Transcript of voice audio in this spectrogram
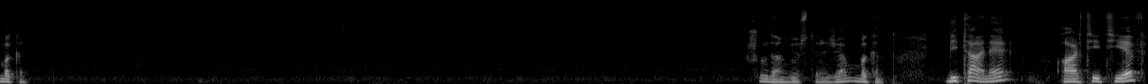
Bakın. Şuradan göstereceğim. Bakın. Bir tane RTTF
